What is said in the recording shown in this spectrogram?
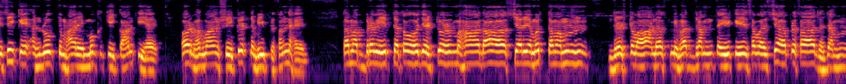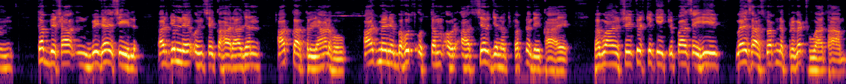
इसी के अनुरूप तुम्हारे मुख की कांति है और भगवान श्री कृष्ण भी प्रसन्न है। तमब्रवीत तथो जिष्टुर्महादाश्चर्यमुत्तम दृष्टवानस्मि भद्रम ते केशव प्रसाद तब विजयशील। अर्जुन ने उनसे कहा, राजन, आपका कल्याण हो। आज मैंने बहुत उत्तम और आश्चर्यजनक स्वप्न देखा है। भगवान श्री कृष्ण की कृपा से ही वैसा स्वप्न प्रकट हुआ था।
